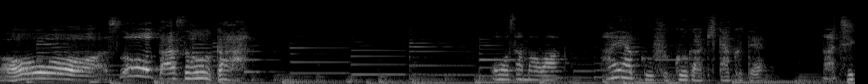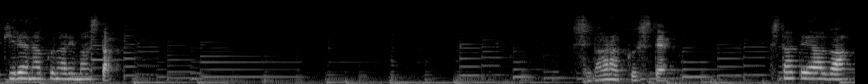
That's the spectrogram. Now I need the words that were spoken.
おおそうかそうか。王様は早く服が着たくて待ちきれなくなりました。しばらくして仕立て屋が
